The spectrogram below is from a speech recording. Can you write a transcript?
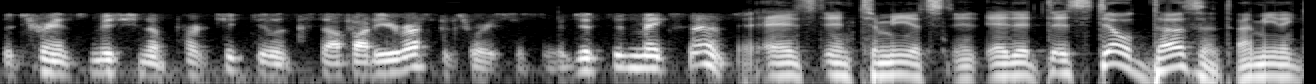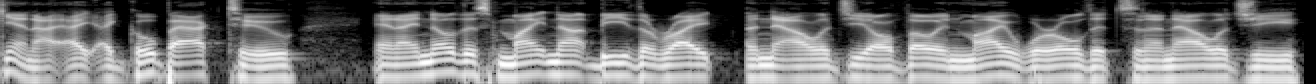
the transmission of particulate stuff out of your respiratory system. It just didn't make sense. And, and to me, it's it, it, it, still doesn't. I mean, again, I, I go back to, and I know this might not be the right analogy, although in my world, it's an analogy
